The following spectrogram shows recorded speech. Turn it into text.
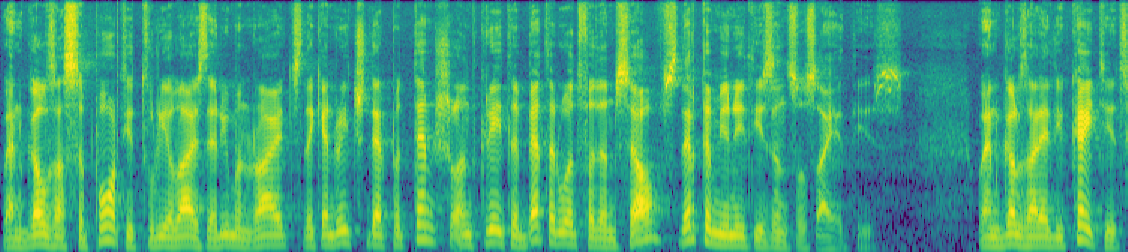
When girls are supported to realize their human rights, they can reach their potential and create a better world for themselves, their communities and societies. When girls are educated,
